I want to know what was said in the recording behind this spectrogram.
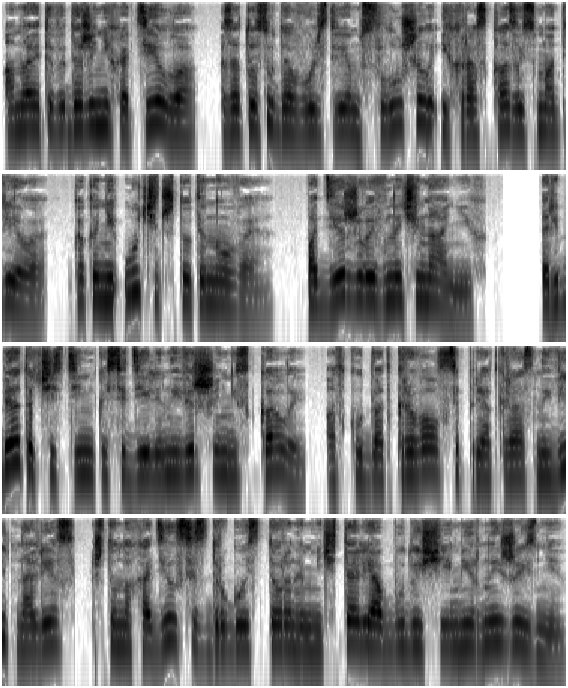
она этого даже не хотела, зато с удовольствием слушала их рассказы и смотрела, как они учат что-то новое, поддерживая в начинаниях. Ребята частенько сидели на вершине скалы, откуда открывался прекрасный вид на лес, что находился с другой стороны мечтали о будущей мирной жизни.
